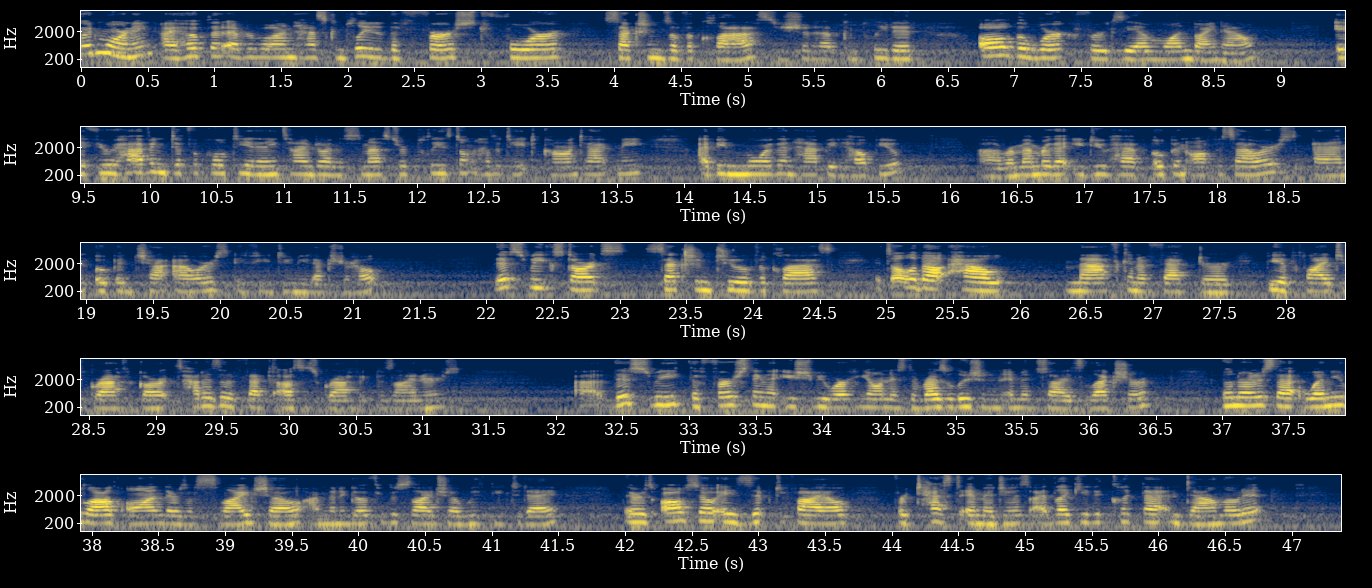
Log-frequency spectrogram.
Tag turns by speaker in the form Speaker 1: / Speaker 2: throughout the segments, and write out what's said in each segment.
Speaker 1: Good morning. I hope that everyone has completed the first four sections of the class. You should have completed all the work for exam one by now. If you're having difficulty at any time during the semester, please don't hesitate to contact me. I'd be more than happy to help you. Uh, remember that you do have open office hours and open chat hours if you do need extra help. This week starts section two of the class. It's all about how math can affect or be applied to graphic arts. How does it affect us as graphic designers? Uh, this week, the first thing that you should be working on is the resolution and image size lecture. You'll notice that when you log on, there's a slideshow. I'm going to go through the slideshow with you today. There's also a zipped file for test images. I'd like you to click that and download it.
